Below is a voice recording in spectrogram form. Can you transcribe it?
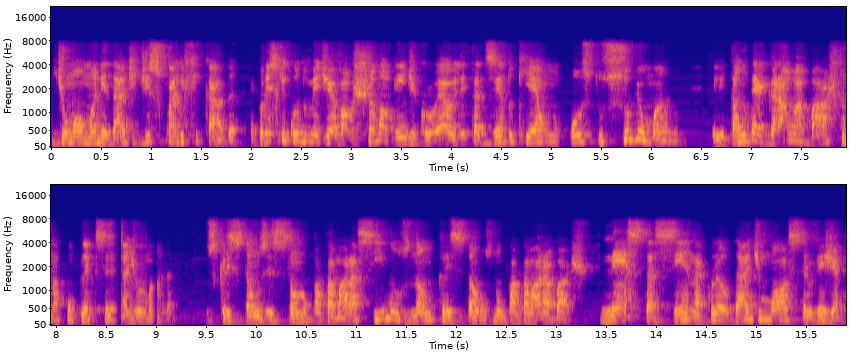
de uma humanidade desqualificada. É por isso que, quando o medieval chama alguém de cruel, ele está dizendo que é um posto subhumano. Ele está um degrau abaixo na complexidade humana os cristãos estão no patamar acima, os não cristãos no patamar abaixo. Nesta cena, a crueldade mostra, veja,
